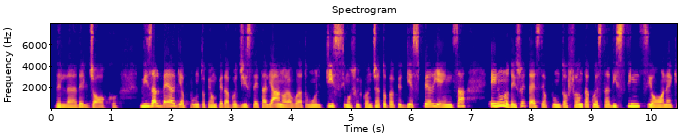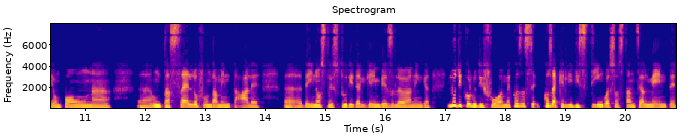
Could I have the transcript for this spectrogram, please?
del, del gioco. Visalberghi, appunto, che è un pedagogista italiano, ha lavorato moltissimo sul concetto proprio di esperienza e in uno dei suoi testi, appunto, affronta questa distinzione che è un po' un eh, un tassello fondamentale eh, dei nostri studi del game-based learning. Ludico-ludiforme, cosa se, cos'è che li distingue sostanzialmente?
